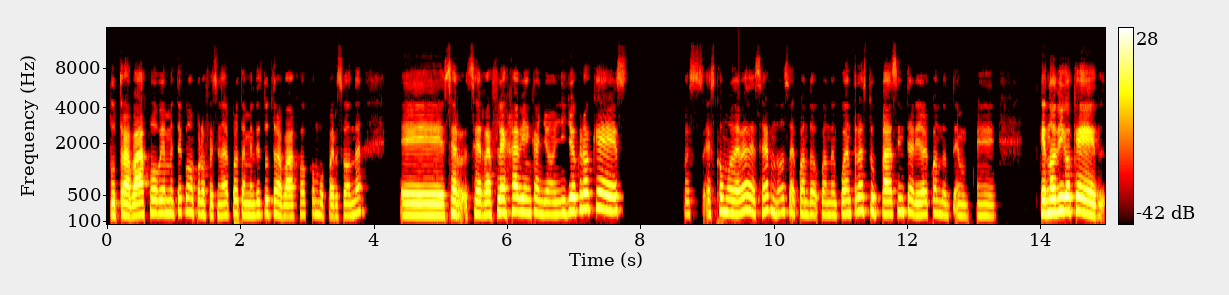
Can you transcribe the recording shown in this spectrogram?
tu trabajo, obviamente como profesional, pero también de tu trabajo como persona. Eh, se, se refleja bien cañón. Y yo creo que es, pues, es como debe de ser, ¿no? O sea, cuando, cuando encuentras tu paz interior, cuando te, eh, que no digo que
